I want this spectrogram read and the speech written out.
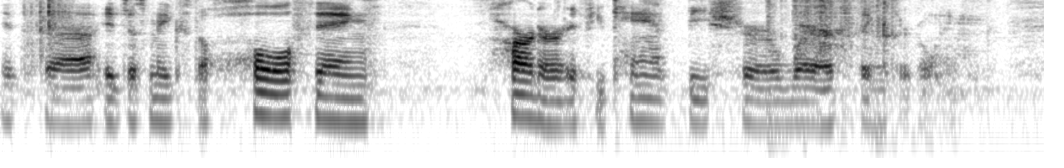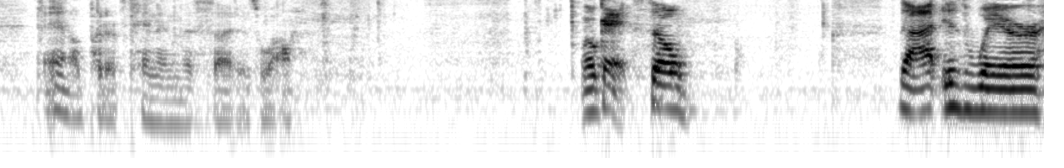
It's uh, it just makes the whole thing harder if you can't be sure where things are going. And I'll put a pin in this side as well. Okay, so that is where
